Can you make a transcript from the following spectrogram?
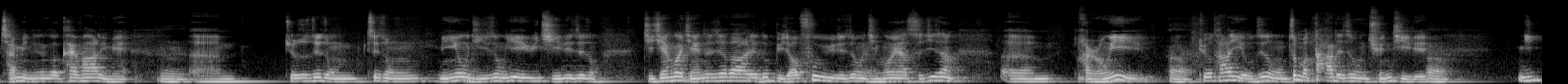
产品的那个开发里面，嗯。嗯、就是这种这种民用级、这种业余级的这种几千块钱，这些大家都比较富裕的这种情况下，实际上，嗯、很容易，嗯。就它有这种这么大的这种群体的嗯你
